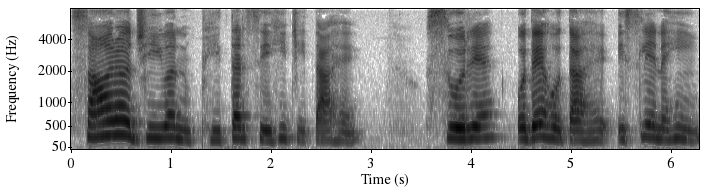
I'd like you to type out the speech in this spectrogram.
सारा जीवन भीतर से ही जीता है। सूर्य उदय होता है, इसलिए नहीं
